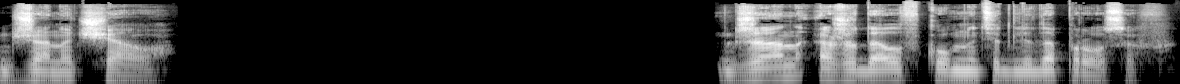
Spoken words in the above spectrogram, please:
Джану Чао. Джан ожидал в комнате для допросов.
